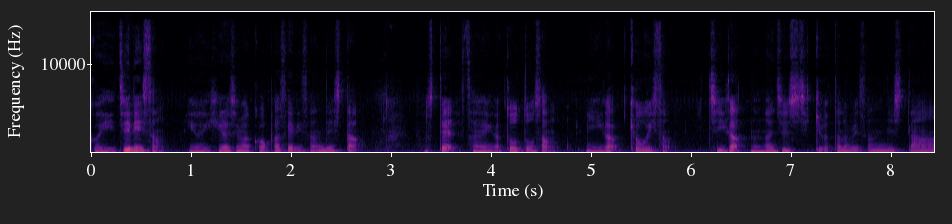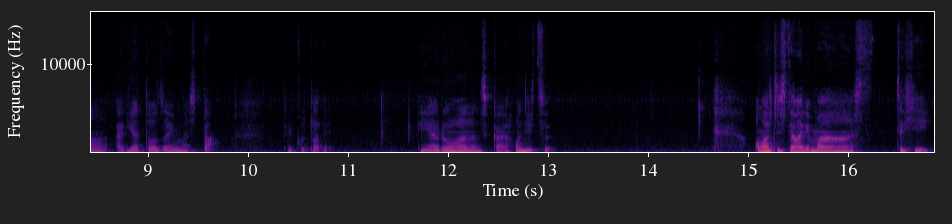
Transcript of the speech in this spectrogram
5位ジェリーさん。4位広島港パセリさんでした。そして3位がとうとうさん。2位が京井さん。1位が70式渡辺さんでした。ありがとうございました。ということでリアルお話会本日お待ちしております。ぜひ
